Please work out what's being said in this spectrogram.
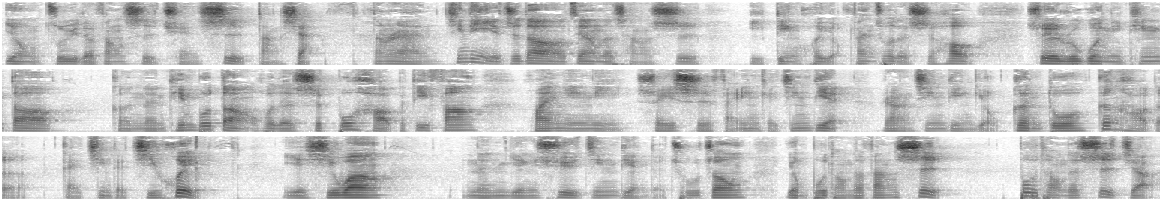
用族语的方式诠释当下。当然，经典也知道这样的尝试一定会有犯错的时候，所以如果你听到可能听不懂或者是不好的地方，欢迎你随时反映给经典，让经典有更多更好的改进的机会。也希望能延续经典的初衷，用不同的方式、不同的视角，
